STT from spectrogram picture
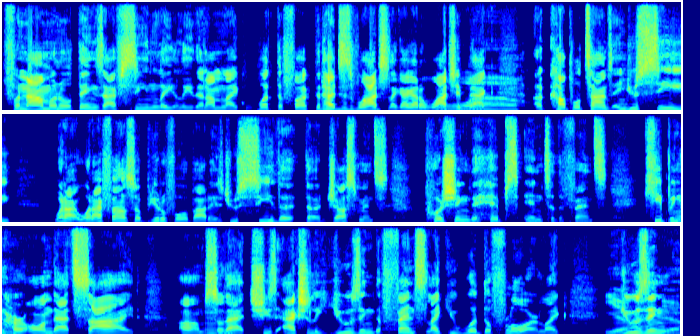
phenomenal things I've seen lately. That I'm like, what the fuck did I just watch? Like I gotta watch it back a couple times, and you see what I what I found so beautiful about it is you see the the adjustments, pushing the hips into the fence, keeping Mhm. her on that side. Um, so Mhm. that she's actually using the fence like you would the floor, like Yeah. using yeah.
